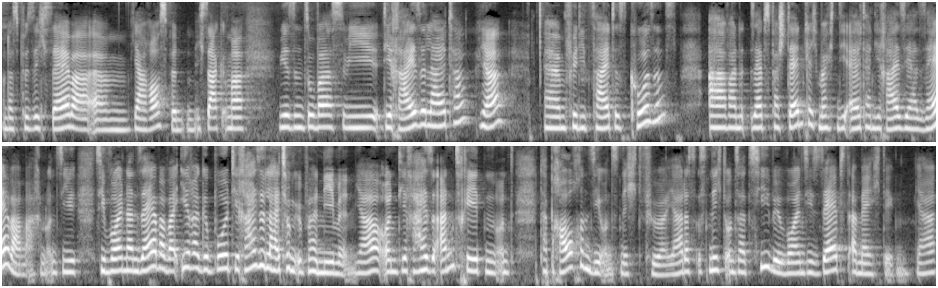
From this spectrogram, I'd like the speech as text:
Und das für sich selber ähm, ja rausfinden. Ich sage immer, wir sind sowas wie die Reiseleiter, ja, ähm, für die Zeit des Kurses. Aber selbstverständlich möchten die Eltern die Reise ja selber machen. Und sie, sie wollen dann selber bei ihrer Geburt die Reiseleitung übernehmen, ja, und die Reise antreten. Und da brauchen sie uns nicht für, ja, das ist nicht unser Ziel, wir wollen sie selbst ermächtigen, ja.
